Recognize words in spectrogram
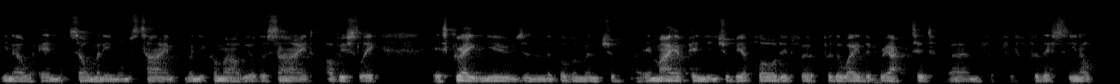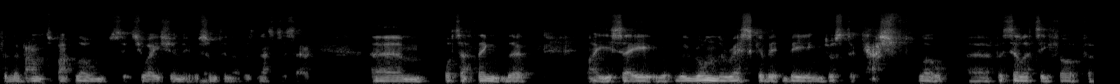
you know, in so many months' time when you come out the other side. Obviously, it's great news, and the government should, in my opinion, should be applauded for, for the way they've reacted um, for, for, for, this, you know, for the bounce back loan situation. It was something that was necessary. Um, but I think that like you say, we run the risk of it being just a cash flow uh, facility for, for,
